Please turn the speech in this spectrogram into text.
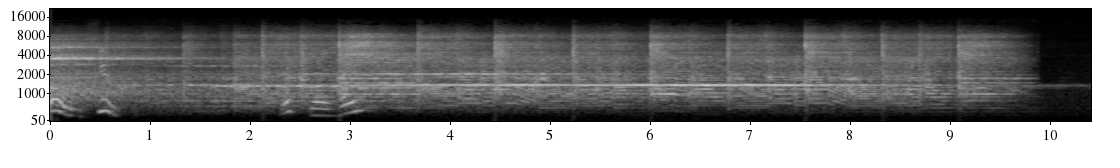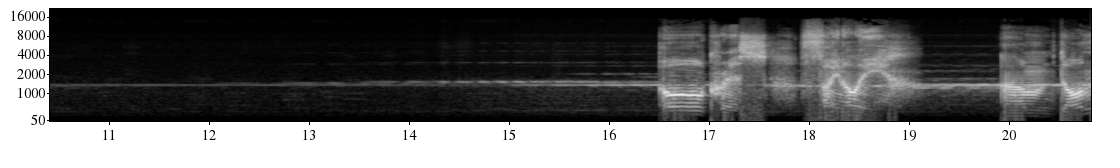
Oh, shoot. What the heck? Chris, finally. I'm done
